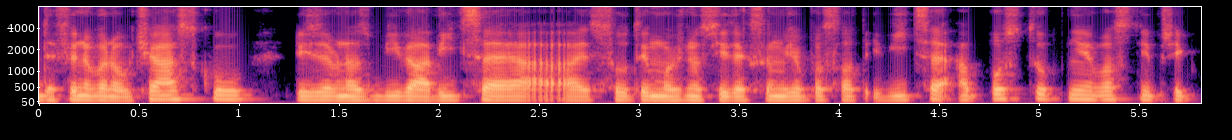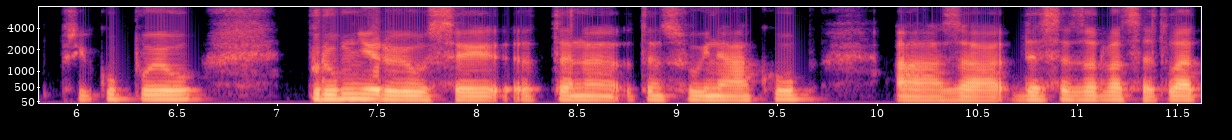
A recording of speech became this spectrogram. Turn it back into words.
definovanou částku, když zrovna zbývá více a jsou ty možnosti, tak se může poslat i více a postupně vlastně přikupuju, průměruju si ten, ten svůj nákup a za 10, za 20 let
